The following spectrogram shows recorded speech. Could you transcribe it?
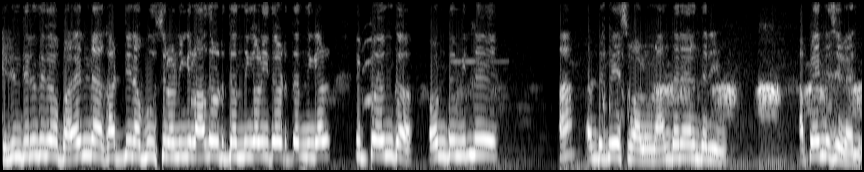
இருந்திருந்து கேப்பாள். என்ன கட்டின பூசுல நீங்கள் அதை எடுத்து தந்தீங்க இதை எடுத்து தந்தீங்க இப்ப எங்க? ஒன்றும் இல்லை ஆ? ரெண்டு பேசுவாள் அந்த நேரம் தெரியும். அப்ப என்ன செய்வ நீ?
